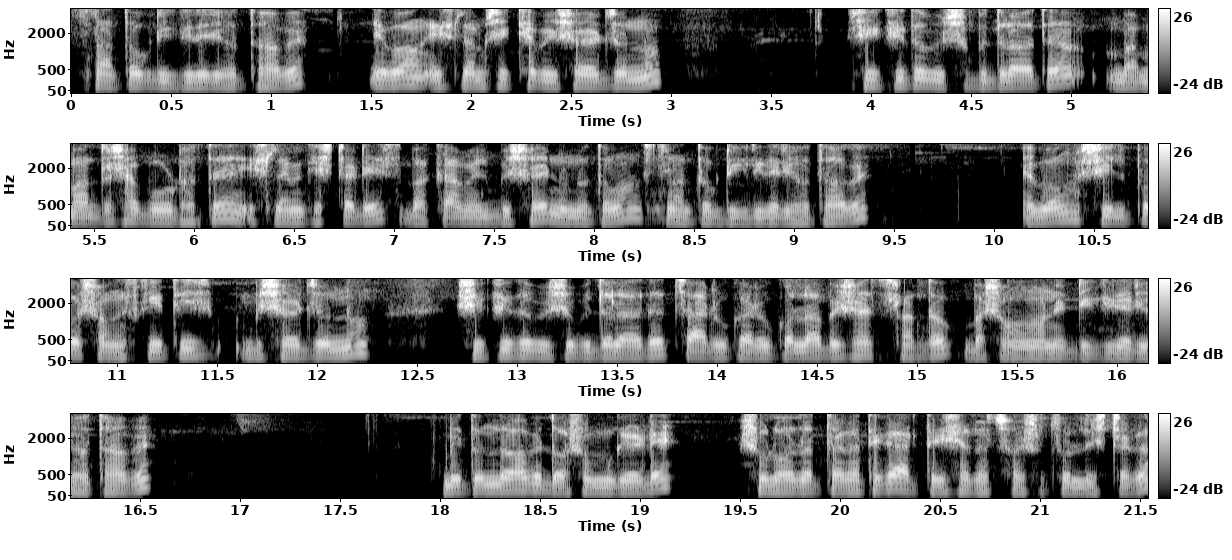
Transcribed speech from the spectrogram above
স্নাতক ডিগ্রিধারী হতে হবে এবং ইসলাম শিক্ষা বিষয়ের জন্য স্বীকৃত বিশ্ববিদ্যালয় হতে বা মাদ্রাসা বোর্ড হতে ইসলামিক স্টাডিজ বা কামিল বিষয়ে ন্যূনতম স্নাতক ডিগ্রিধারী হতে হবে এবং শিল্প সংস্কৃতি বিষয়ের জন্য স্বীকৃত বিশ্ববিদ্যালয় হতে চারু কারুকলা বিষয়ে স্নাতক বা সমমানের ডিগ্রিধারী হতে হবে। বেতন দেওয়া হবে দশম গ্রেডে ষোলো হাজার টাকা থেকে আটত্রিশ হাজার ছয়শো চল্লিশ টাকা।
